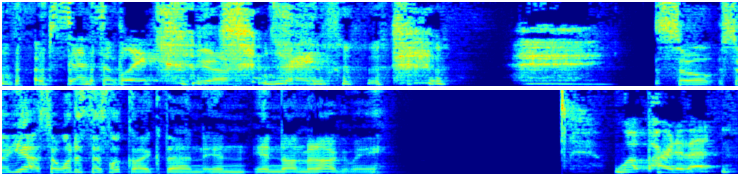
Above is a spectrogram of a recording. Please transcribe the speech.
ostensibly. Yeah. right. So, so yeah. So, what does this look like then in in non-monogamy? What part of it?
